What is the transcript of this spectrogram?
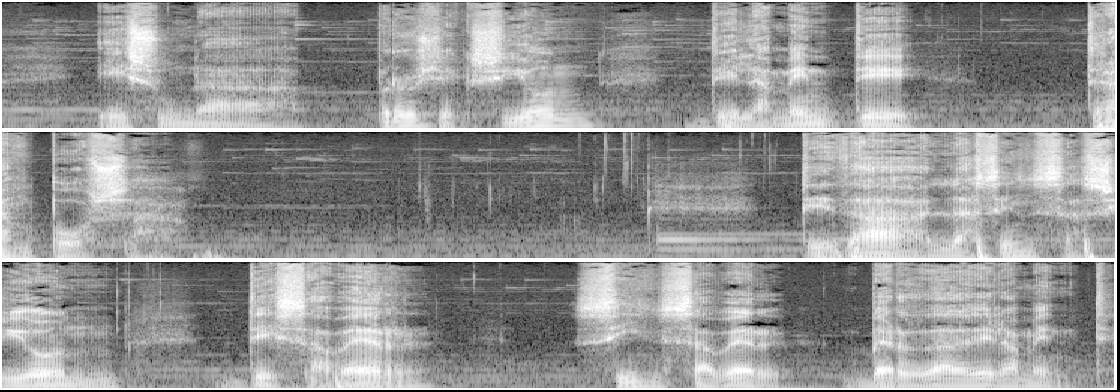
es una proyección de la mente tramposa. Te da la sensación de saber sin saber verdaderamente.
